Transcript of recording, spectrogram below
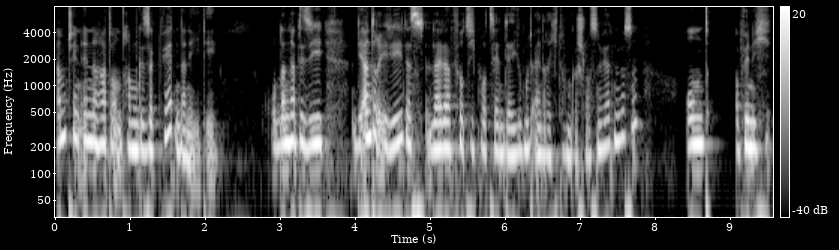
Amt inne hatte, und haben gesagt, wir hätten da eine Idee. Und dann hatte sie die andere Idee, dass leider 40 Prozent der Jugendeinrichtungen geschlossen werden müssen und ob wir nicht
